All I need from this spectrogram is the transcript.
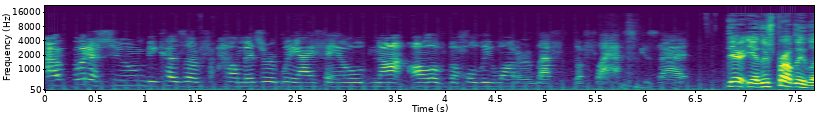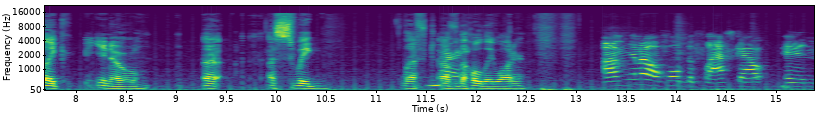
I would assume because of how miserably I failed, not all of the holy water left the flask. Is that. There, yeah. There's probably like you know, a a swig left of the holy water. I'm gonna hold the flask out and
